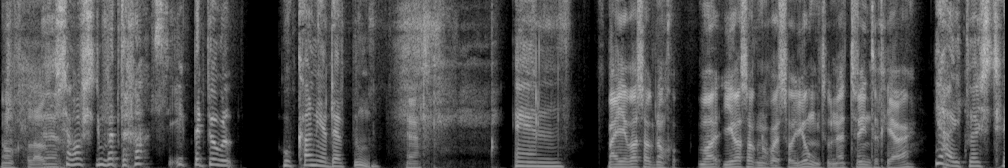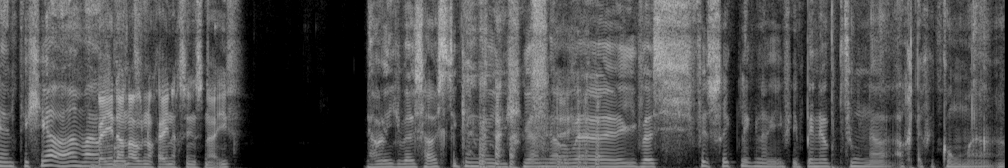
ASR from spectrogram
Ongelooflijk. Zelfs de matras. Ik bedoel, hoe kan je dat doen? Ja. En Maar je was, ook nog, je was ook nog best wel jong toen, hè? 20 jaar. ja, ik was twintig jaar. Maar ben je dan ook nog enigszins naïef? Nou, ik was hartstikke naïef. ja, nou, eh, ik was verschrikkelijk naïef. Ik ben ook toen eh, achtergekomen eh,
